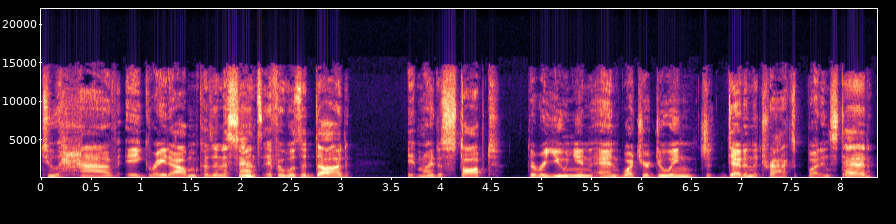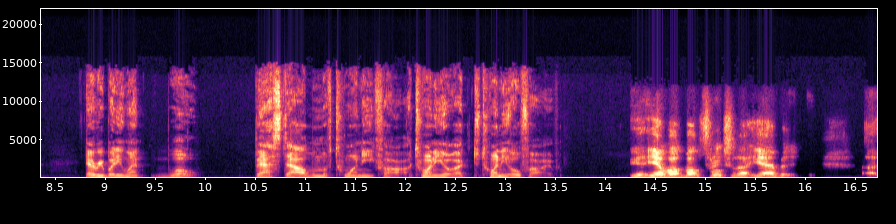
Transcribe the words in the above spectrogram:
to have a great album? Because in a sense, if it was a dud, it might have stopped the reunion and what you're doing dead in the tracks. But instead, everybody went, "Whoa, best album of 25, 20, uh, 2005." Yeah, yeah. Well, well, thanks for that. Yeah, but uh,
